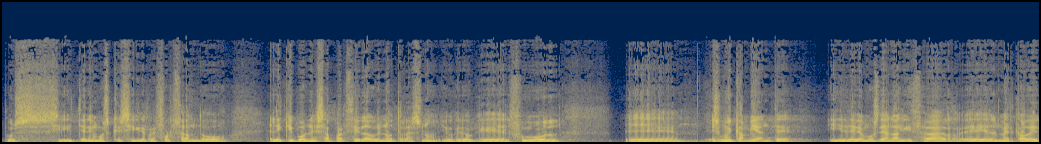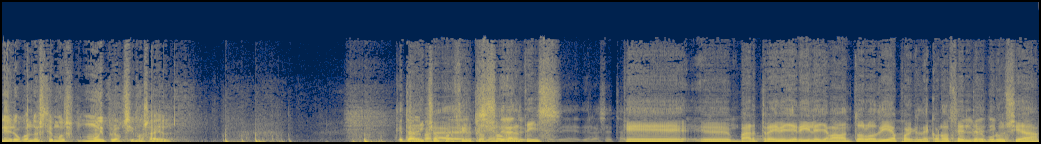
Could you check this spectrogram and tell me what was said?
pues si tenemos que seguir reforzando el equipo en esa parcela o en otras. ¿no? Yo creo que el fútbol eh, es muy cambiante, y debemos de analizar eh, el mercado de enero cuando estemos muy próximos a él. ¿Qué tal ha dicho, por cierto, Sócrates, que eh, Bartra y Bellerí le llamaban todos los días porque le conocen del Borussia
